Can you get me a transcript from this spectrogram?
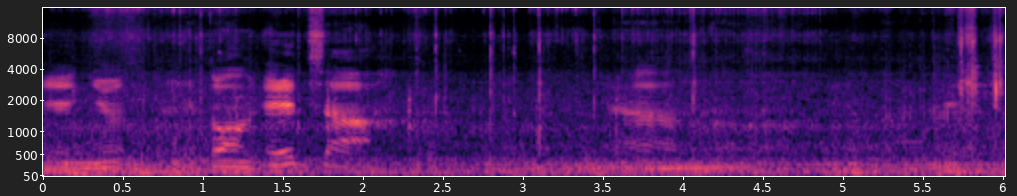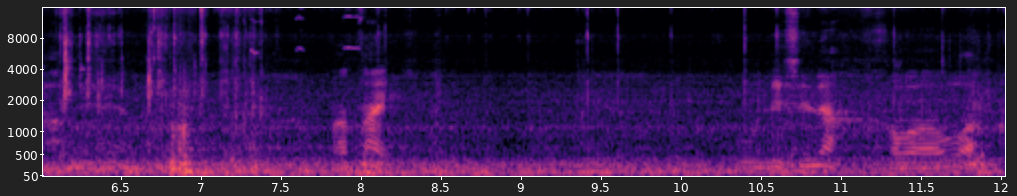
Yan yun. Ito ang EDSA. Yan. EDSA. Patay. Huli sila. Kawawa.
